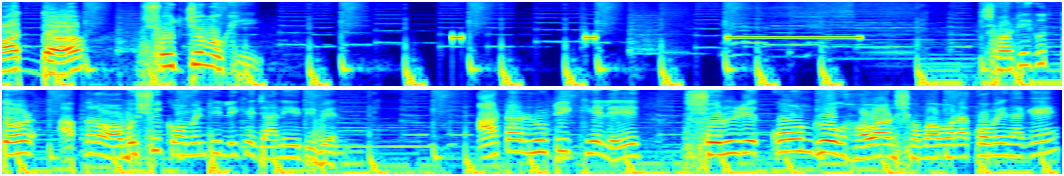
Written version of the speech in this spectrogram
পদ্ম, সূর্যমুখী। সঠিক উত্তর আপনারা অবশ্যই কমেন্টে লিখে জানিয়ে দিবেন। আটার রুটি খেলে শরীরে কোন রোগ হওয়ার সম্ভাবনা কমে থাকে?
